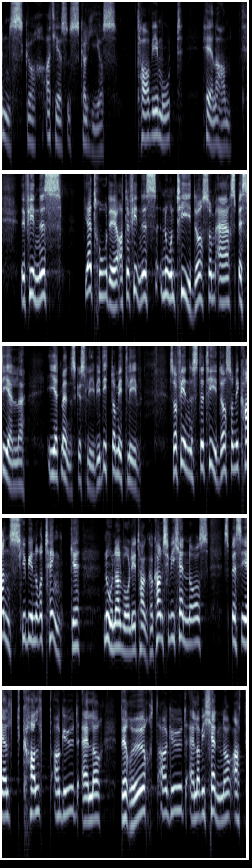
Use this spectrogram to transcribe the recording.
ønsker at Jesus skal gi oss? Tar vi imot hele Han? Det finnes, Jeg tror det, at det finnes noen tider som er spesielle i et menneskes liv, i ditt og mitt liv så finnes det tider som vi kanskje begynner å tenke noen alvorlige tanker. Kanskje vi kjenner oss spesielt kalt av Gud eller berørt av Gud, eller vi kjenner at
